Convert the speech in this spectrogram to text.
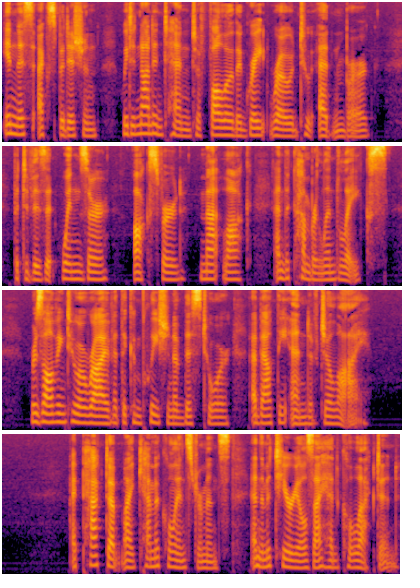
In this expedition, we did not intend to follow the great road to Edinburgh, but to visit Windsor, Oxford, Matlock, and the Cumberland Lakes, resolving to arrive at the completion of this tour about the end of July. I packed up my chemical instruments and the materials I had collected,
